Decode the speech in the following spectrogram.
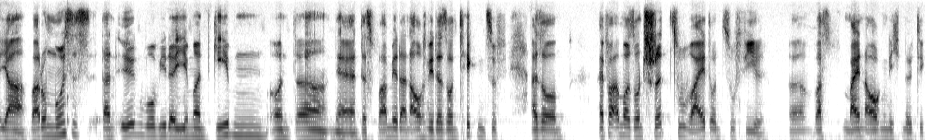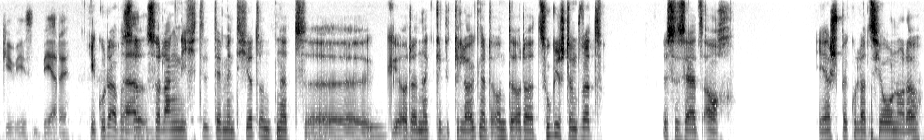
Ja, warum muss es dann irgendwo wieder jemand geben? Und äh, naja, das war mir dann auch wieder so ein Ticken zu viel. Also einfach immer so ein Schritt zu weit und zu viel, äh, was in meinen Augen nicht nötig gewesen wäre. Ja gut, aber so, Ähm. solange nicht dementiert und nicht äh, oder nicht ge- geleugnet und oder zugestimmt wird, ist es ja jetzt auch eher Spekulation, oder?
